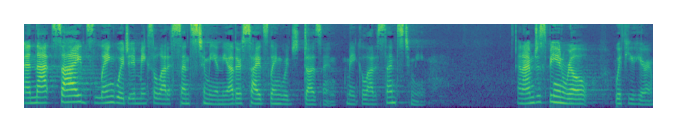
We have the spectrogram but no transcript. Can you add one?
And that side's language, it makes a lot of sense to me, and the other side's language doesn't make a lot of sense to me. And I'm just being real with you here.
